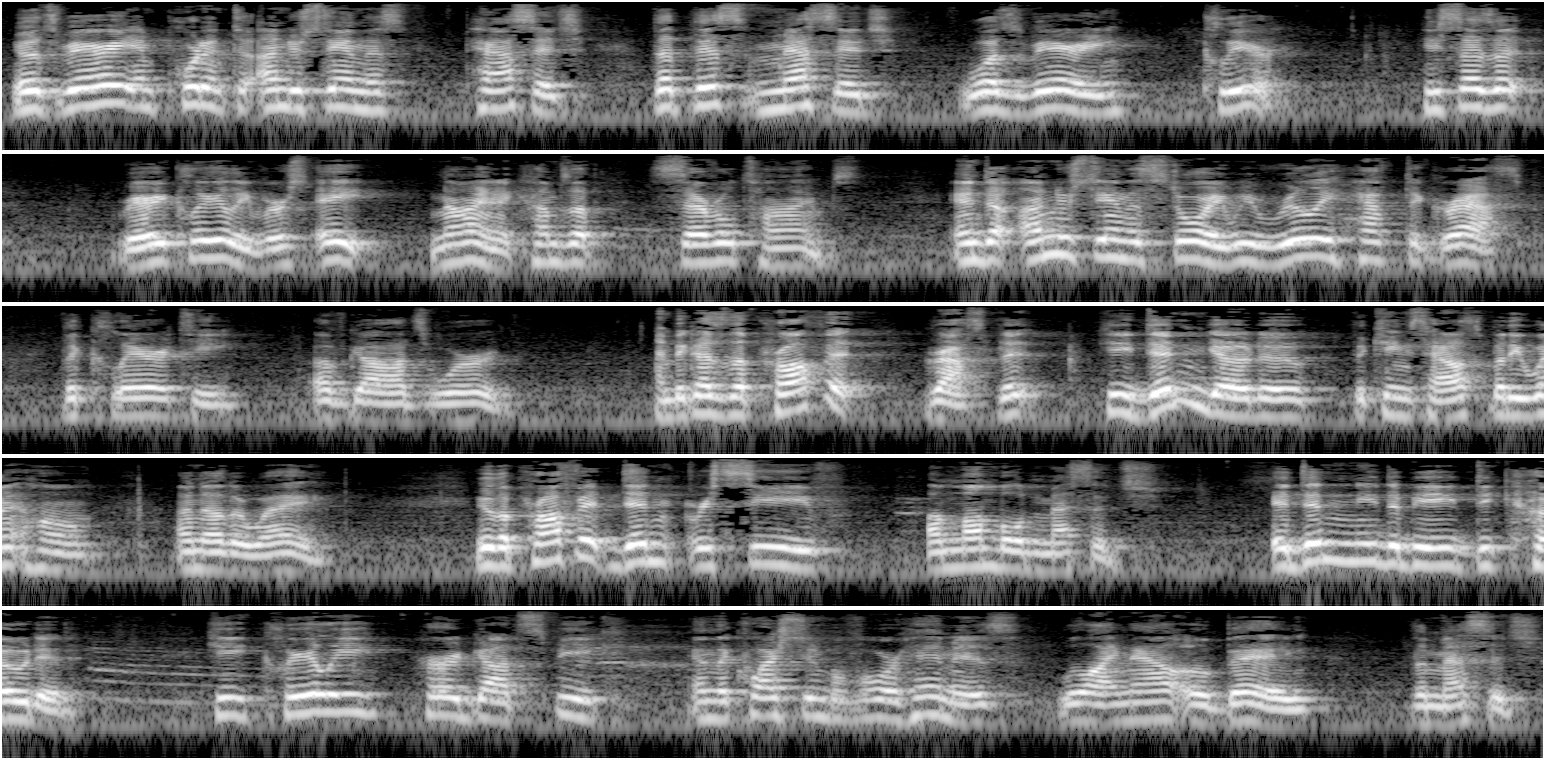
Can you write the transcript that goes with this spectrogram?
You know, it's very important to understand this passage that this message was very clear. He says it very clearly, verse 8, 9, it comes up several times. And to understand the story, we really have to grasp the clarity of God's word. And because the prophet grasped it, he didn't go to the king's house, but he went home another way. You know, the prophet didn't receive a mumbled message. It didn't need to be decoded. He clearly heard God speak, and the question before him is Will I now obey the message?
